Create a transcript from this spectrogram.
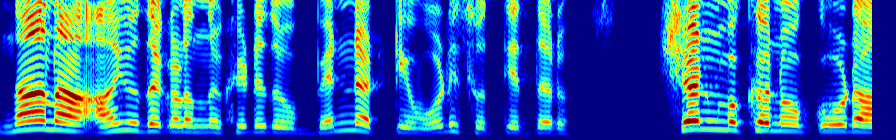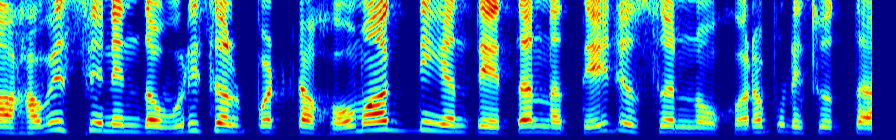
ನಾನಾ ಆಯುಧಗಳನ್ನು ಹಿಡಿದು ಬೆನ್ನಟ್ಟಿ ಓಡಿಸುತ್ತಿದ್ದರು. ಷಣ್ಮುಖನು ಕೂಡ ಹವಿಸ್ಸಿನಿಂದ ಉರಿಸಲ್ಪಟ್ಟ ಹೋಮಾಗ್ನಿಯಂತೆ ತನ್ನ ತೇಜಸ್ಸನ್ನು ಹೊರಪಡಿಸುತ್ತಾ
